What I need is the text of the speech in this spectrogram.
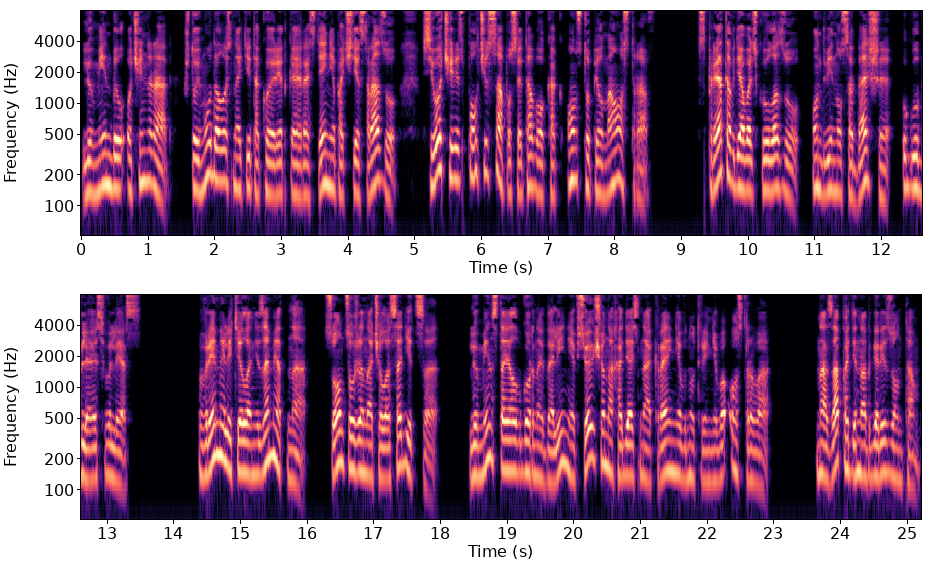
Люмин был очень рад, что ему удалось найти такое редкое растение почти сразу, всего через полчаса после того, как он ступил на остров. Спрятав дьявольскую лозу, он двинулся дальше, углубляясь в лес. Время летело незаметно, солнце уже начало садиться. Люмин стоял в горной долине, все еще находясь на окраине внутреннего острова. На западе над горизонтом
